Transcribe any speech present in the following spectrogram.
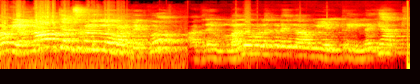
ನಾವು ಎಲ್ಲಾ ಕೆಲಸಗಳನ್ನು ಮಾಡಬೇಕು, ಆದ್ರೆ ಮನೆ ಒಳಗಡೆ ನಾವು ಎಂಟ್ರಿ ಇಲ್ಲ ಯಾಕೆ?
